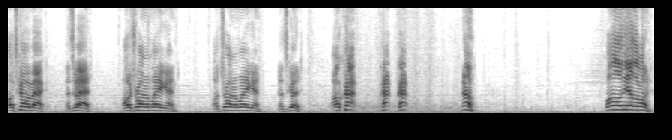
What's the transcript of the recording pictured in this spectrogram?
Oh, it's coming back. That's bad. Oh, it's running away again. Oh, it's running away again. That's good. Oh, crap. Crap, crap. No. Follow the other one.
